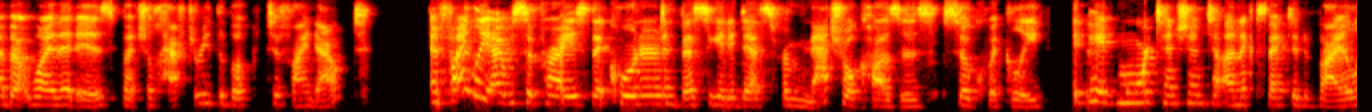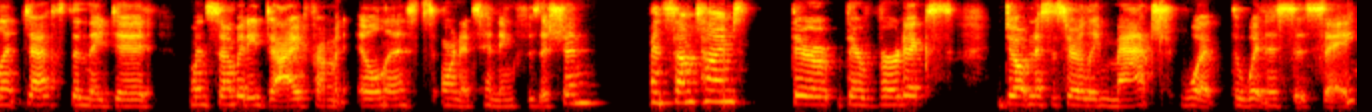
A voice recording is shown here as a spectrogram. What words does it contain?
about why that is but you'll have to read the book to find out. And finally, I was surprised that coroners investigated deaths from natural causes so quickly. They paid more attention to unexpected violent deaths than they did when somebody died from an illness or an attending physician. And sometimes their their verdicts don't necessarily match what the witnesses say.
